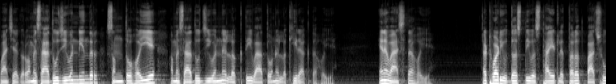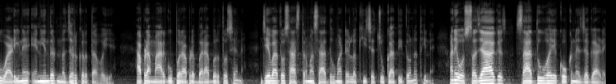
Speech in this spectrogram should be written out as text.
વાંચ્યા કરો. અમે સાધુ જીવનની અંદર સંતો હોઈએ, અમે સાધુ જીવનને લગતી વાતોને લખી રાખતા હોઈએ. એને વાંચતા હોઈએ. અઠવાડિયું દસ દિવસ થાય એટલે તરત પાછું વાળીને એની અંદર નજર કરતા હોઈએ. આપણા માર્ગ ઉપર આપણે બરાબર તો છે ને? જેવા તો શાસ્ત્રમાં સાધુ માટે લખી છે, ચૂકાતી તો નથી ને? અને એવો સજાગ સાધુ હોય કોકને જગાડે.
